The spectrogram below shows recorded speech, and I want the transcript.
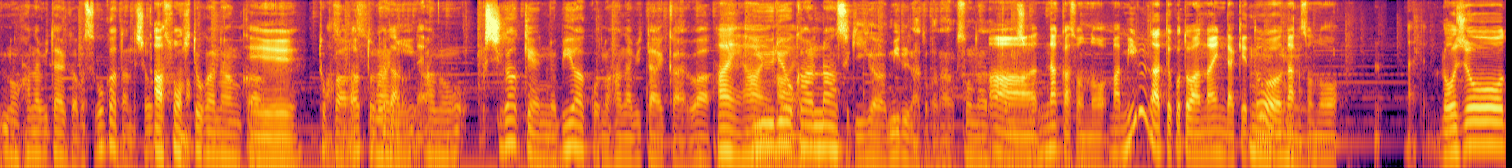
の花火大会もすごかったんでしょ？あそうなの。人がなんか、ええ。とかまあと何、あの滋賀県の琵琶湖の花火大会は、はいはいはい。有料観覧席以外は見るなとかなんかそんなのだったでしあーなんかそのまあ見るなってことはないんだけど、うんうん。なんかそのなんていうの路上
